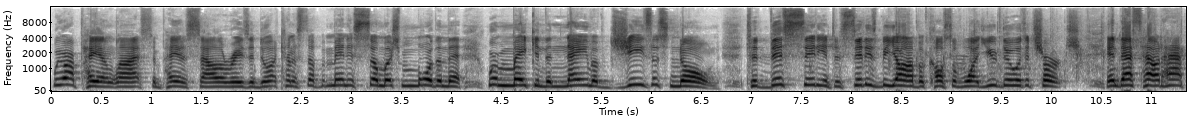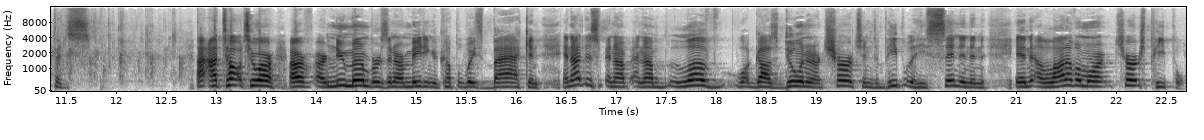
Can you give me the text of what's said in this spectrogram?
we are paying lights and paying salaries and doing that kind of stuff. But man, it's so much more than that. We're making the name of Jesus known to this city and to cities beyond because of what you do as a church. And that's how it happens. I, I talked to our, our, our, new members in our meeting a couple weeks back, and, and I just and I, and I love what God's doing in our church and the people that He's sending, and, and a lot of them aren't church people.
